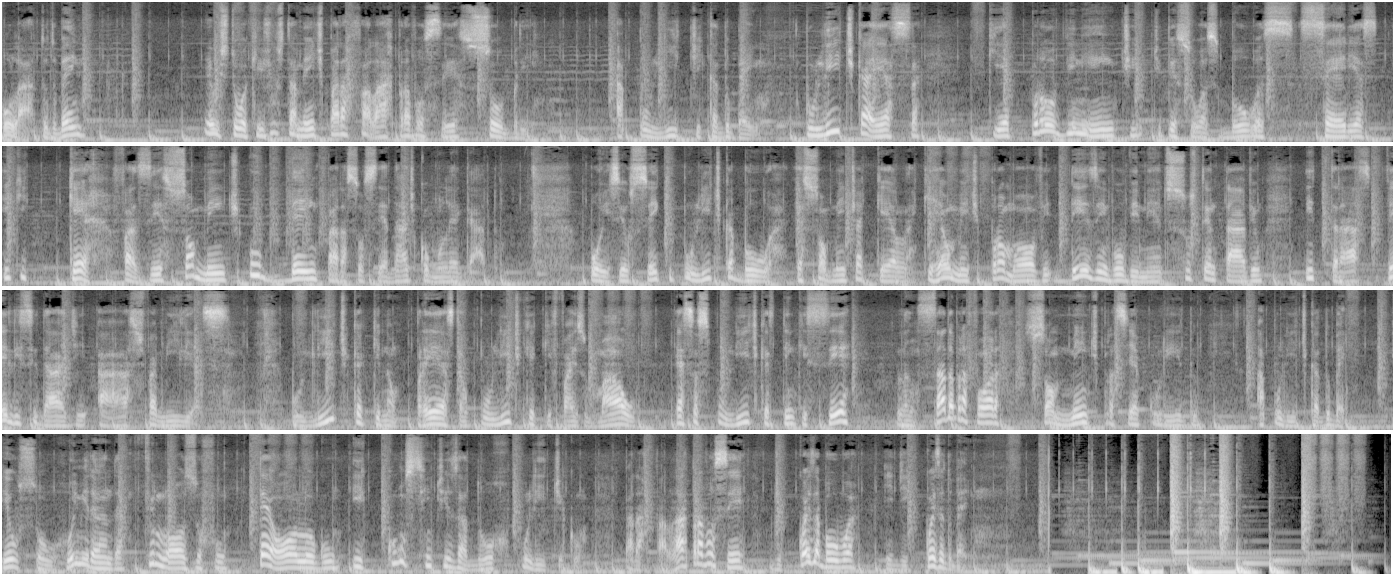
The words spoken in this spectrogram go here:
Olá, tudo bem? Eu estou aqui justamente para falar para você sobre a política do bem. Política essa que é proveniente de pessoas boas, sérias e que quer fazer somente o bem para a sociedade como legado. Pois eu sei que política boa é somente aquela que realmente promove desenvolvimento sustentável e traz felicidade às famílias. Política que não presta, ou política que faz o mal, essas políticas têm que ser lançadas para fora somente para ser acolhido a política do bem. Eu sou Rui Miranda, filósofo, teólogo e conscientizador político, para falar para você de coisa boa e de coisa do bem.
